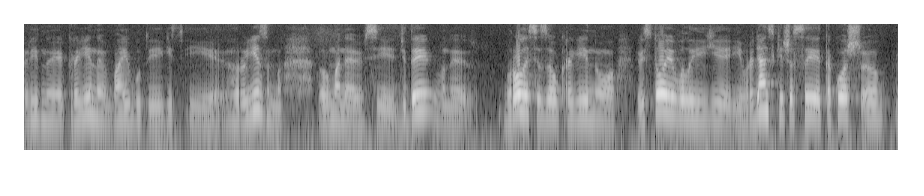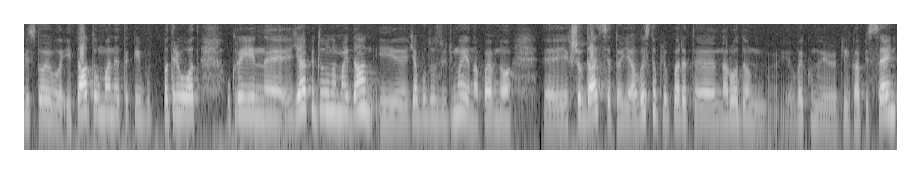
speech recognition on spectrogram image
рідної країни має бути якийсь і героїзм. Е, У мене всі діди, вони боролися за Україну, відстоювали її, і в радянські часи також відстоювали. І тато у мене такий був патріот України. Я піду на Майдан і я буду з людьми. Напевно, якщо вдасться, то я виступлю перед народом, я виконую кілька пісень.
